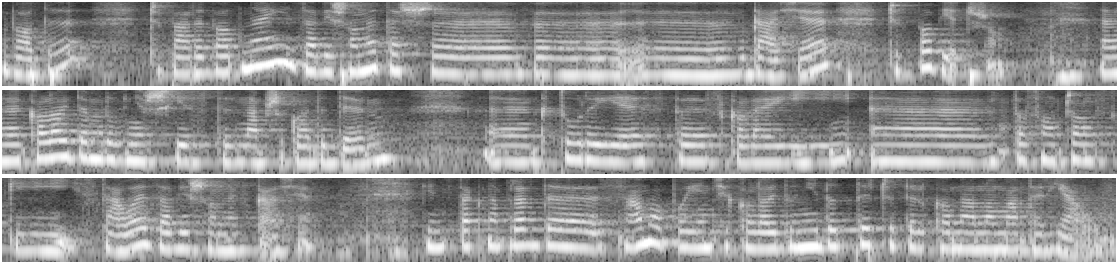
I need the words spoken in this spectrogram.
wody czy pary wodnej, zawieszone też w, w gazie czy w powietrzu. E, koloidem również jest na przykład dym, e, który jest z kolei, e, to są cząstki stałe zawieszone w gazie. Więc tak naprawdę samo pojęcie koloidu nie dotyczy tylko nanomateriałów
